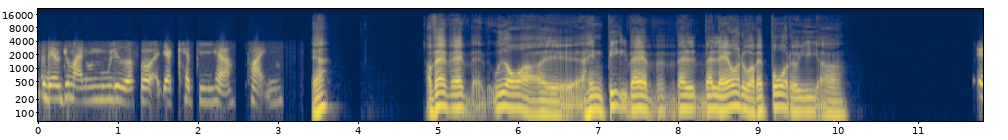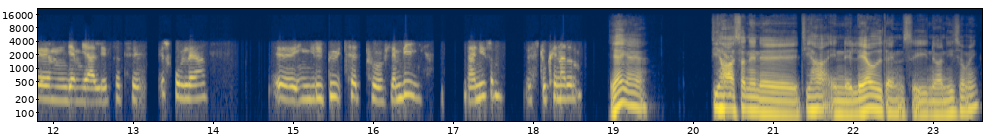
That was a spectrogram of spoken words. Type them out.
Så det har jo givet mig nogle muligheder for, at jeg kan blive her på egnen. Ja. Og hvad, hvad, hvad udover øh, at have en bil, hvad, hvad, hvad laver du, og hvad bor du i? Og... Øhm, jamen, jeg læser til skolelærer øh, i en lille by tæt på Lemvig, Nørnisum, hvis du kender den. Ja, ja, ja. De har sådan en, øh, de har en øh, læreruddannelse i Nørre ikke?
